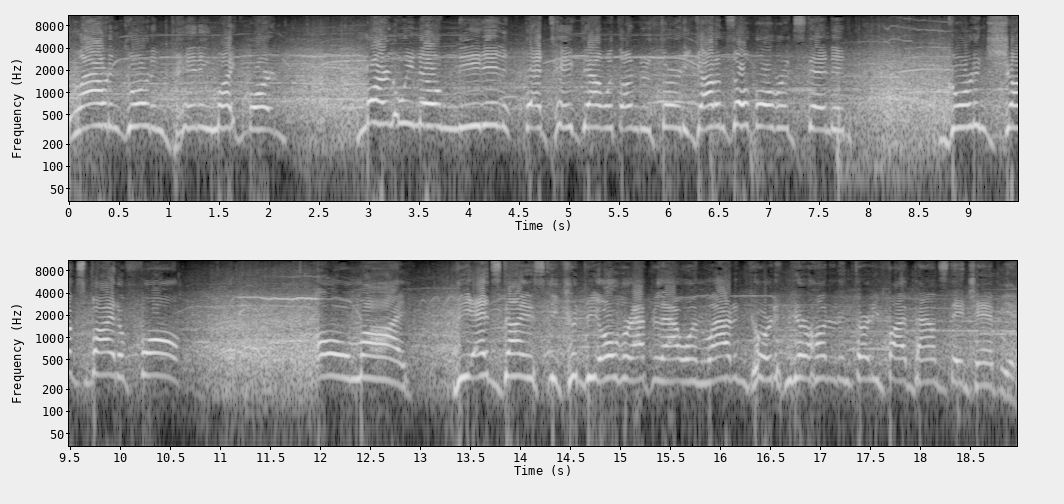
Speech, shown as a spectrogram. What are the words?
Louden Gordon pinning Mike Martin. Martin, we know, needed that takedown with under 30. Got himself overextended. Gordon shucks by to fall. Oh my. The Eds dynasty could be over after that one. Louden Gordon, your 135 pound state champion.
